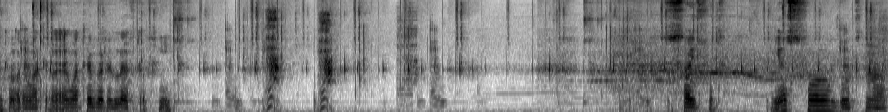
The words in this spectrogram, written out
Apartment, or what, uh, whatever left of it. Side food. Useful, but not.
